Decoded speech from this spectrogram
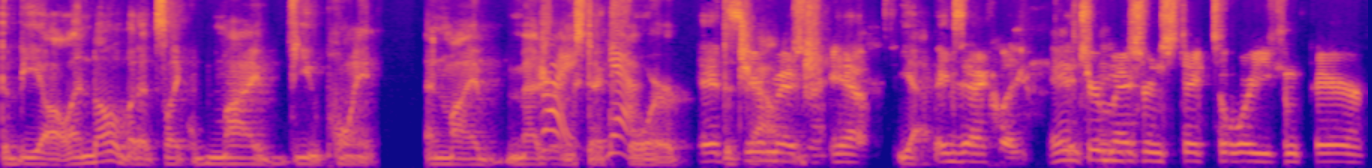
the be all end all, but it's like my viewpoint and my measuring Right, stick yeah. for It's the your challenge. measuring. Yeah, Yeah. exactly. And- it's your and- measuring stick to where you compare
